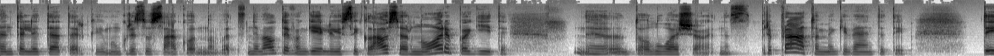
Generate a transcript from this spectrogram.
mentalitetą. Ir kai mums Kristus sako, nu, vat, ne veltui Evangelijoje jisai klausia, ar nori pagyti e, to luošio, nes pripratome gyventi taip. Tai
